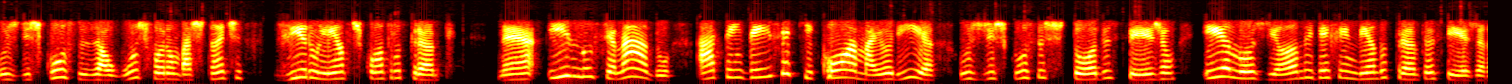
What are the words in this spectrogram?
Os discursos, alguns foram bastante virulentos contra o Trump. Né? E no Senado, a tendência é que, com a maioria, os discursos todos sejam elogiando e defendendo o Trump, ou seja,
